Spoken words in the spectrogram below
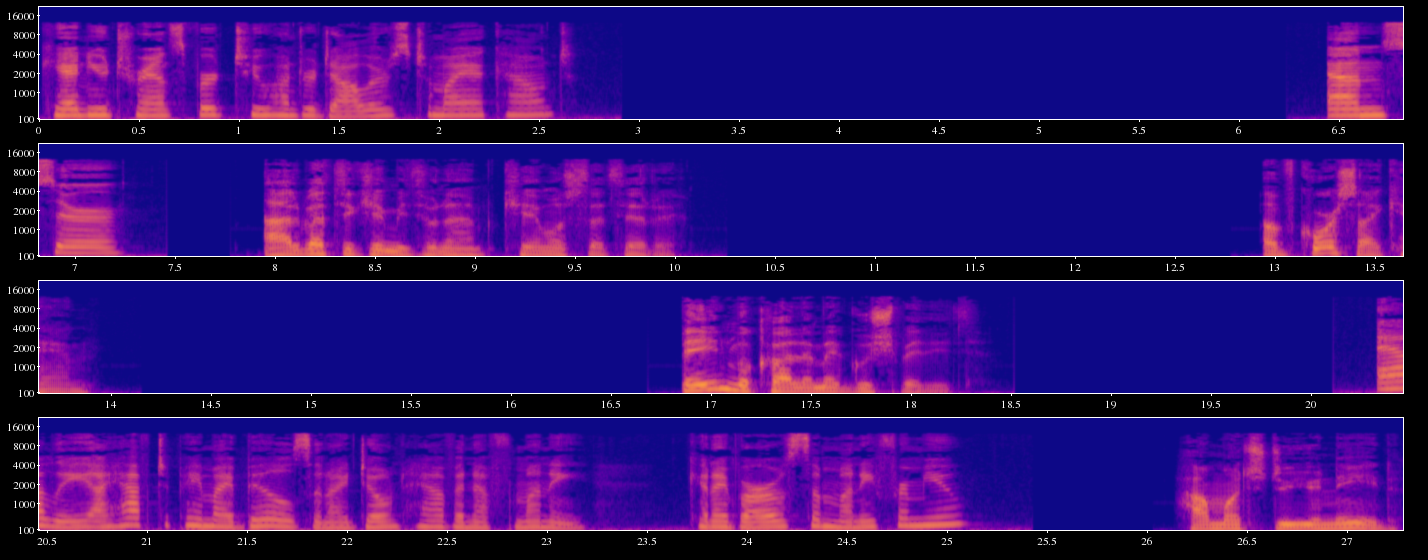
Can you transfer $200 to my account? answer البته که میتونم که مستطره Of course I can. به این مکالمه گوش بدید Allie, I have to pay my bills and I don't have enough money. Can I borrow some money from you? How much do you need?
